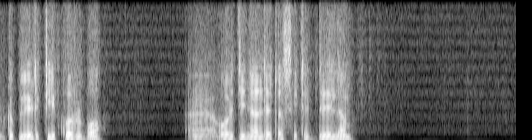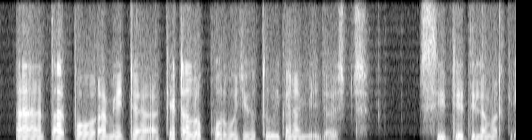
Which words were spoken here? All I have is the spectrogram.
ডুপ্লিকেট ক্লিক করব। অরিজিনাল যেটা সেটা দিলাম। তারপর আমি এটা ক্যাটালগ করব যেহেতু। এখানে আমি জাস্ট সি দিয়ে দিলাম আর কি,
